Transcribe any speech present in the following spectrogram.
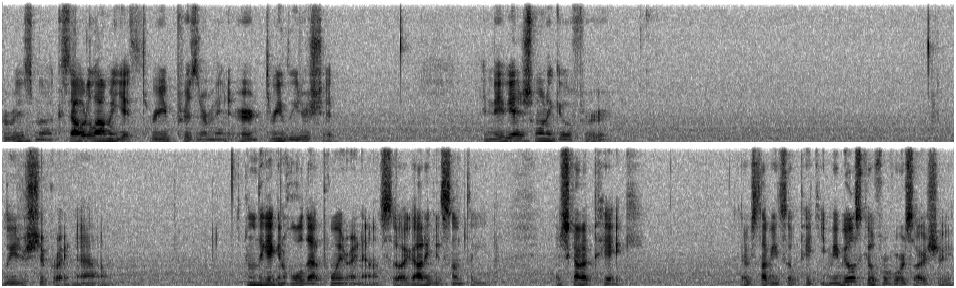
charisma, because that would allow me to get three prisoner man or three leadership. And maybe I just want to go for leadership right now. I don't think I can hold that point right now, so I gotta get something. I just gotta pick. Gotta stop being so picky. Maybe let's go for horse archery.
